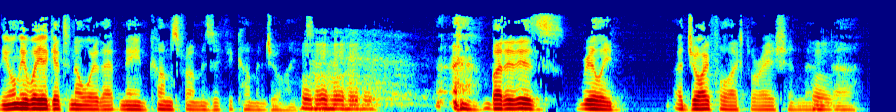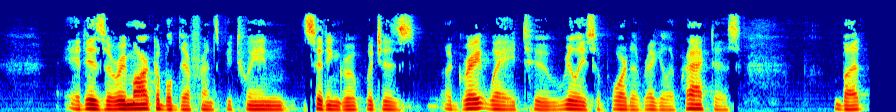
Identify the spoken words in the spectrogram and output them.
the only way you get to know where that name comes from is if you come and join. So. but it is really a joyful exploration, and hmm. uh, it is a remarkable difference between sitting group, which is a great way to really support a regular practice, but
